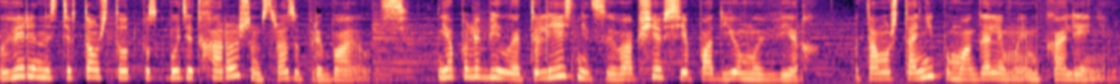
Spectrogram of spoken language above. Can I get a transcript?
Уверенности в том, что отпуск будет хорошим, сразу прибавилось. Я полюбила эту лестницу и вообще все подъемы вверх, потому что они помогали моим коленям.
